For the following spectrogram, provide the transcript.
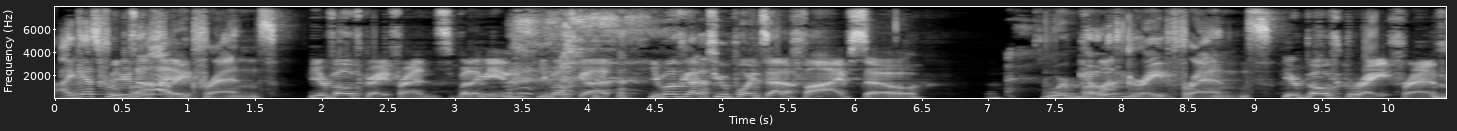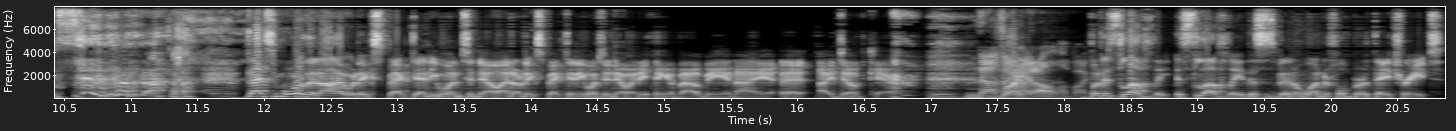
I guess we're You're both tied. great friends. You're both great friends, but I mean, you both got you both got two points out of five, so We're both great friends. you're both great friends. That's more than I would expect anyone to know. I don't expect anyone to know anything about me, and I uh, I don't care. Nothing But- at all about But it's lovely. It's lovely. This has been a wonderful birthday treat.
